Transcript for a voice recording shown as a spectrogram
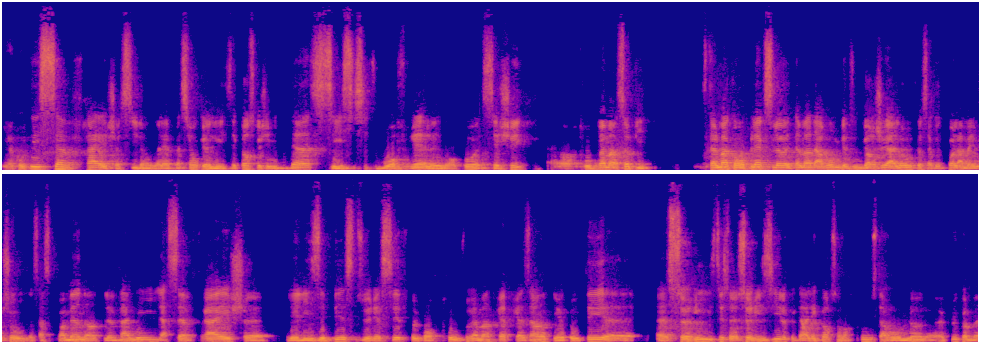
il y a un côté sève fraîche aussi. Là. On a l'impression que les écorces que j'ai mis dedans, c'est du bois frais, ils n'ont pas séché. on retrouve vraiment ça. Puis c'est tellement complexe, là, tellement d'arômes que d'une gorgée à l'autre, ça ne goûte pas la même chose. Ça se promène entre le vanille, la sève fraîche, euh, les, épices du récif qu'on retrouve vraiment très présentes. Il y a un côté euh, euh, cerise, c'est un cerisier. Là, dans l'écorce, on retrouve cet arôme-là, un peu comme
